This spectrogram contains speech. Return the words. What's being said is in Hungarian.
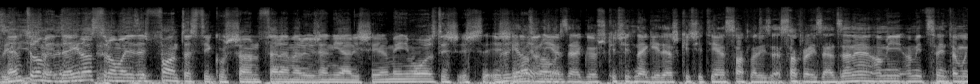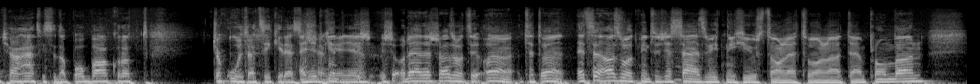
Tehát, Nem tudom, de én azt tudom, hogy ez egy fantasztikusan felemelő, zseniális élmény volt, és, és, és Ez én azt gondolom, érzelgős, kicsit negédes, kicsit ilyen szakralizált, szakralizált zene, ami, amit szerintem, hogyha átviszed a popba, akkor ott csak ultra ciki lesz Egyébként, és, és ráadásul az volt, hogy olyan, tehát olyan, egyszerűen az volt, mint hogyha 100 Whitney Houston lett volna a templomban,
